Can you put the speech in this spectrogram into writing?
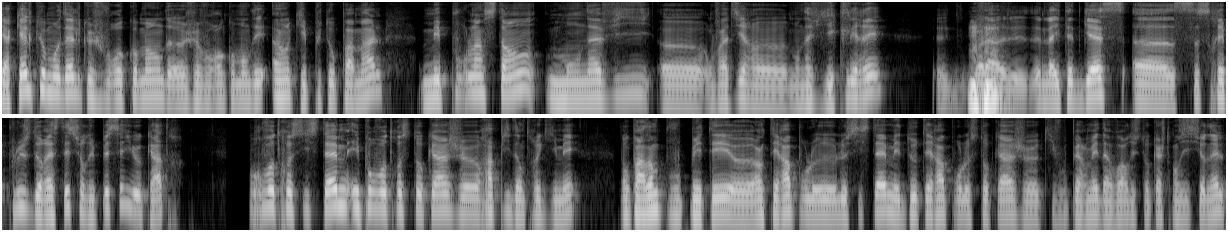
il y a quelques modèles que je vous recommande. Je vais vous recommander un qui est plutôt pas mal. Mais pour l'instant, mon avis, euh, on va dire, euh, mon avis éclairé, euh, voilà, mhm. Enlighted Guess, ce serait plus de rester sur du PCIe 4 pour votre système et pour votre stockage rapide, entre guillemets. Donc, par exemple, vous mettez 1 Tera pour le, système et 2 Tera pour le stockage qui vous permet d'avoir du stockage transitionnel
